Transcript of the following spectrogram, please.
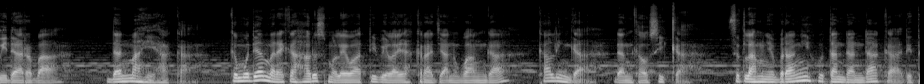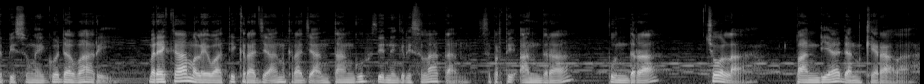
Widarba, dan Mahihaka. Kemudian mereka harus melewati wilayah kerajaan Wangga, Kalingga, dan Kausika. Setelah menyeberangi hutan Dandaka di tepi sungai Godavari, mereka melewati kerajaan-kerajaan tangguh di negeri selatan seperti Andhra, Pundra, Chola, Pandya, dan Kerala.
